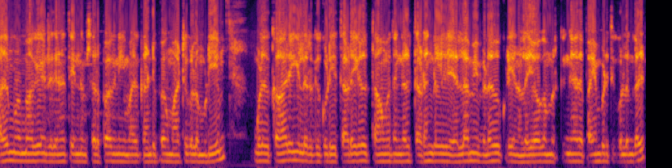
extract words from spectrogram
அதன் மூலமாக இன்றைய தினத்தை இன்னும் சிறப்பாக நீங்கள் கண்டிப்பாக மாற்றிக்கொள்ள முடியும். உங்களது காரியங்களில் இருக்கக்கூடிய தடைகள் தாமதங்கள் தடங்கள் எல்லாமே விலகக்கூடிய நல்ல யோகம் இருக்குங்க. அதை பயன்படுத்திக் கொள்ளுங்கள்.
